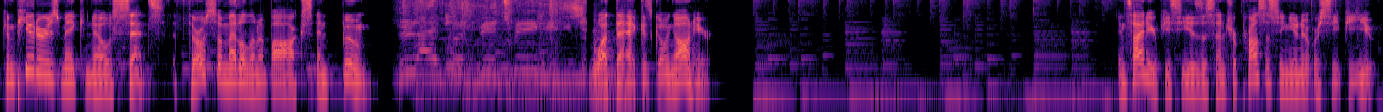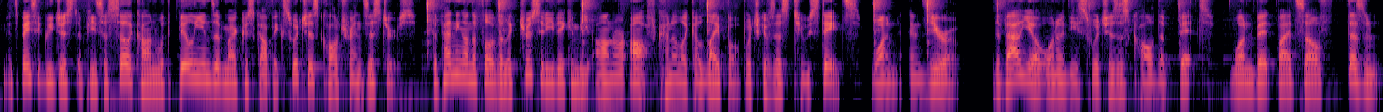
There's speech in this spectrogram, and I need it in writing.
Computers make no sense. Throw some metal in a box and boom. What the heck is going on here? Inside your PC is a central processing unit or CPU. It's basically just a piece of silicon with billions of microscopic switches called transistors. Depending on the flow of electricity, they can be on or off, kind of like a light bulb, which gives us two states, 1 and 0. The value at one of these switches is called a bit. One bit by itself doesn't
